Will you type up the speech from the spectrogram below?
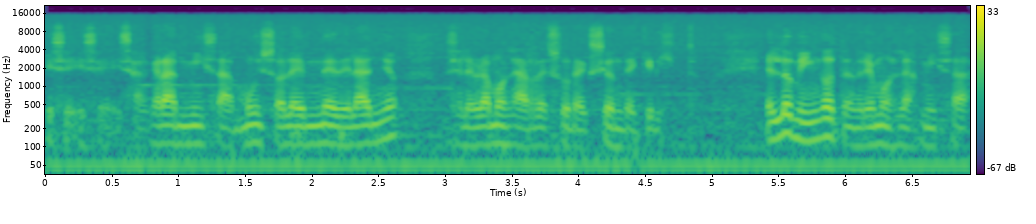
esa gran misa muy solemne del año, celebramos la resurrección de Cristo. El domingo tendremos las misas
